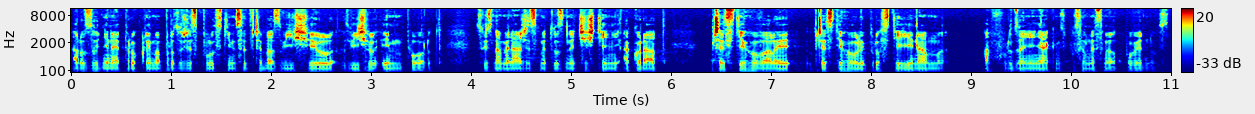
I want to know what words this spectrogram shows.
a rozhodně ne pro klima, protože spolu s tím se třeba zvýšil, zvýšil import, což znamená, že jsme to znečištění akorát přestěhovali, přestěhovali prostě jinam a furt za ně nějakým způsobem neseme odpovědnost.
